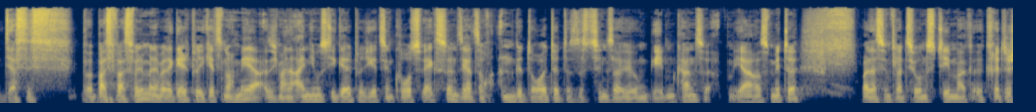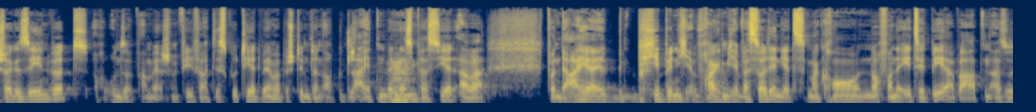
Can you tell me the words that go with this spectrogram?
das ist, was, was will man denn bei der Geldpolitik jetzt noch mehr? Also ich meine, eigentlich muss die Geldpolitik jetzt den Kurs wechseln. Sie hat es auch angedeutet, dass es Zinserhöhungen geben kann zur Jahresmitte, weil das Inflationsthema kritischer gesehen wird. Auch unser haben wir ja schon vielfach diskutiert, werden wir bestimmt dann auch begleiten, wenn mhm. das passiert. Aber von daher, hier bin ich, frage ich mich, was soll denn jetzt Macron noch von der EZB erwarten? Also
